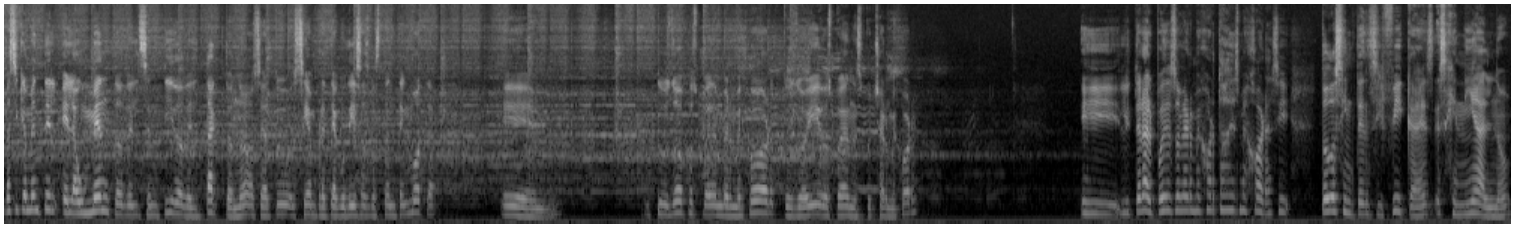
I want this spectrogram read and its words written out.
básicamente el, aumento del sentido del tacto, ¿no? O sea, tú siempre te agudizas bastante en mota. Em, tus ojos pueden ver mejor, tus oídos pueden escuchar mejor. Y literal, puedes oler mejor, todo es mejor, así. Todo se intensifica, es, es genial, ¿no?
